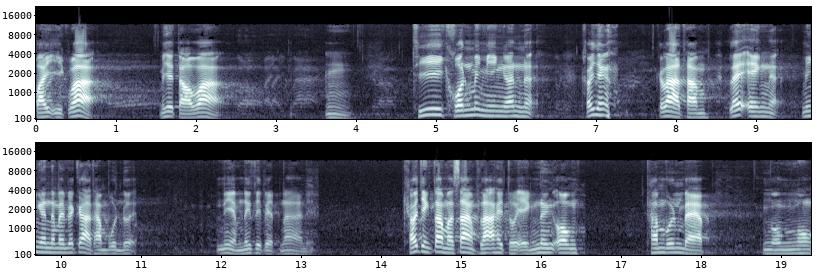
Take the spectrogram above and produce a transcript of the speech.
ไปอีกว่า ไม่ใช่ต่อว่า อืม ที่คนไม่มีเงินน่ะ เขายังกล้าทำและเองเนี่ยมีเงินทำไมไม่กล้าทำบุญด้วย เนี่ยมันนึกสิบเอ็ดหน้าเนี่ยเขาจึงต้องมาสร้างพระให้ตัวเองหนึ่งองค์ทำบุญแบบงงงง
